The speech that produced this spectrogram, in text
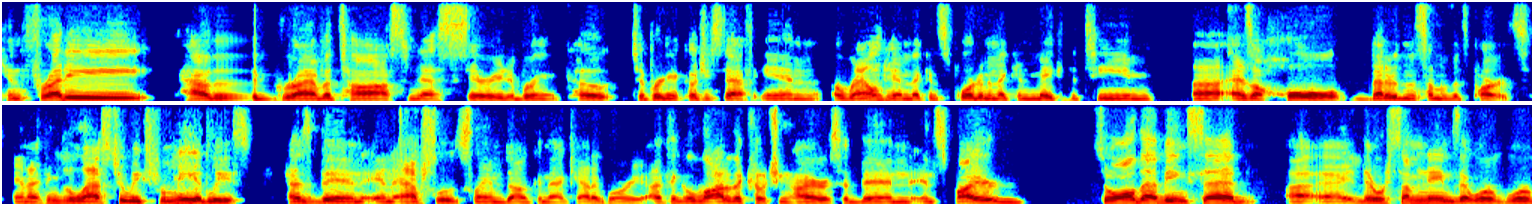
can Freddie have the gravitas necessary to bring a coach to bring a coaching staff in around him that can support him and that can make the team uh, as a whole better than some of its parts. And I think the last two weeks, for me at least, has been an absolute slam dunk in that category. I think a lot of the coaching hires have been inspired. So all that being said, uh, there were some names that were, were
